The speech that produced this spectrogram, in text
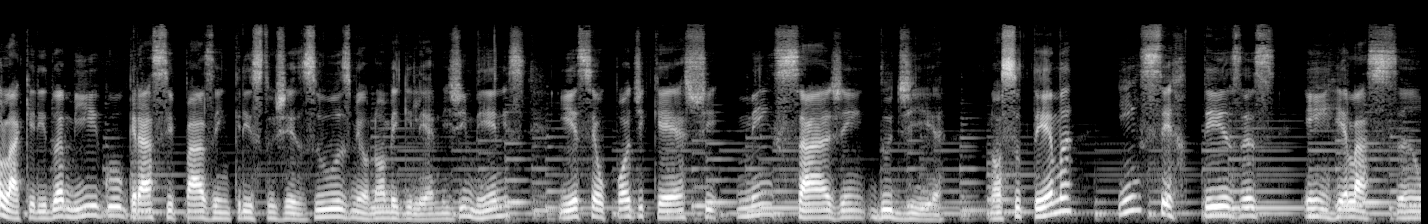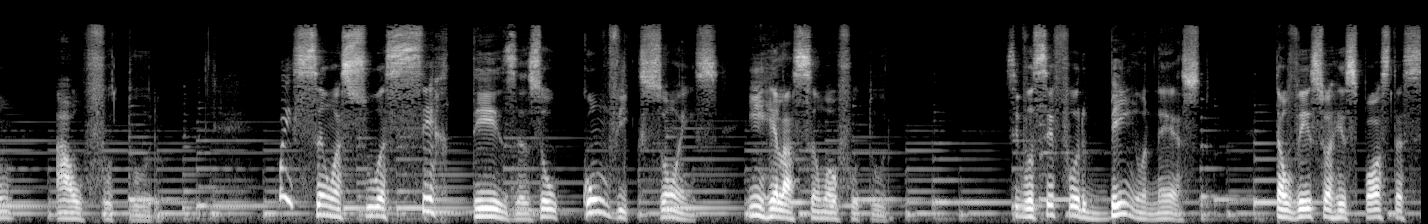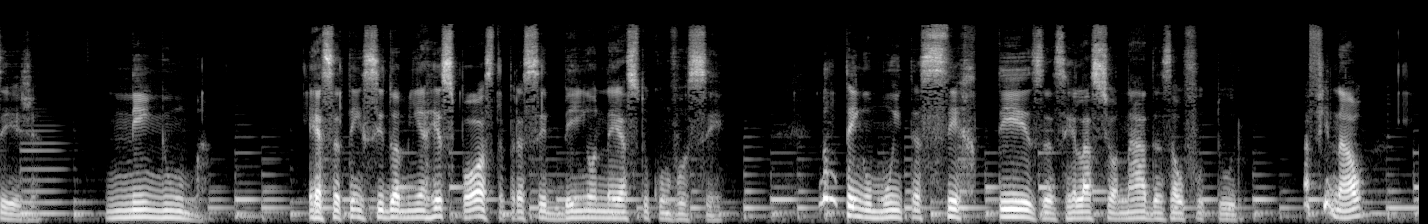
Olá, querido amigo, graça e paz em Cristo Jesus. Meu nome é Guilherme Jimenez e esse é o podcast Mensagem do Dia. Nosso tema: incertezas em relação ao futuro. Quais são as suas certezas ou convicções em relação ao futuro? Se você for bem honesto, talvez sua resposta seja nenhuma. Essa tem sido a minha resposta para ser bem honesto com você. Não tenho muitas certezas relacionadas ao futuro. Afinal,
